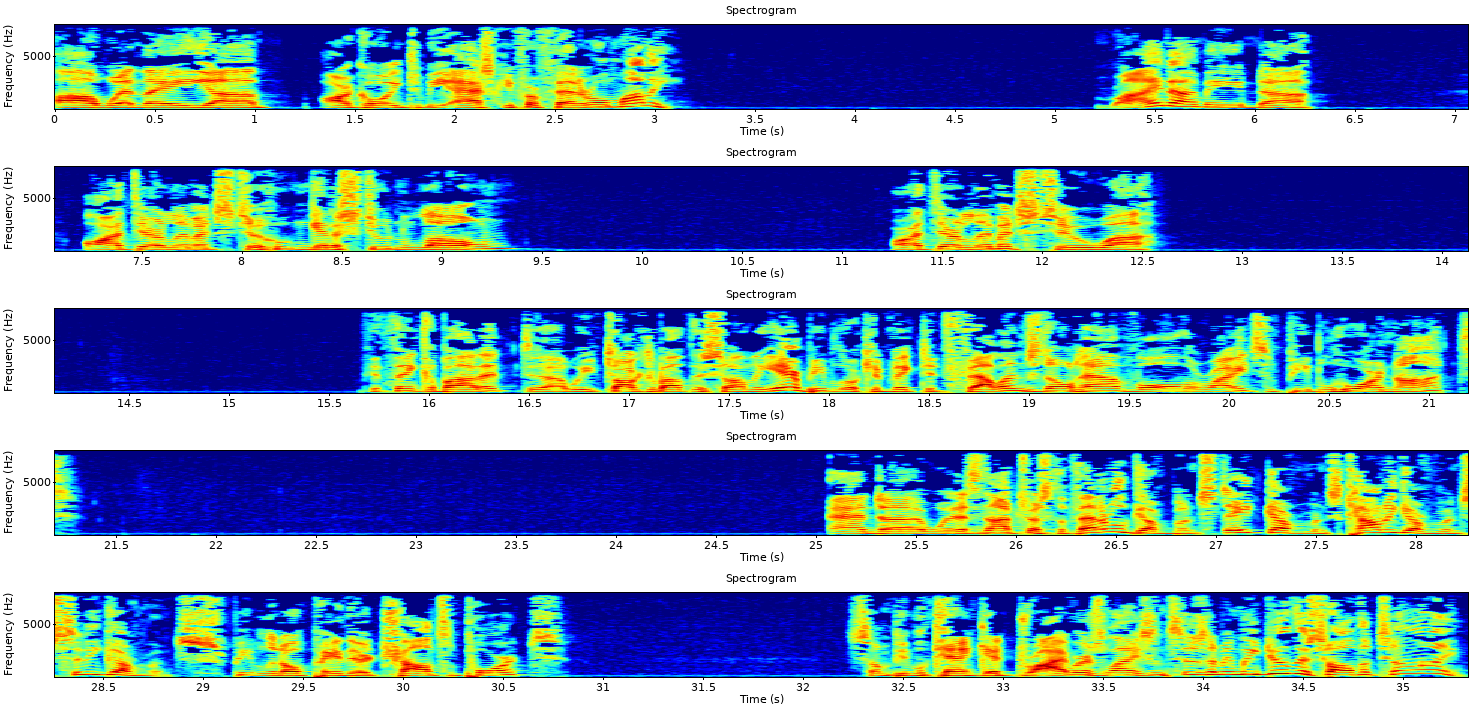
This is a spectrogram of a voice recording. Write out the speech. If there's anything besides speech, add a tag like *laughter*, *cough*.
uh, when they uh, are going to be asking for federal money. Right? I mean, uh, aren't there limits to who can get a student loan? Aren't there limits to, uh, if you think about it, uh, we've talked about this on the air, people who are convicted felons don't have all the rights of people who are not. And uh, when it's not just the federal government, state governments, county governments, city governments, people who don't pay their child support. Some people can't get driver's licenses. I mean, we do this all the time.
